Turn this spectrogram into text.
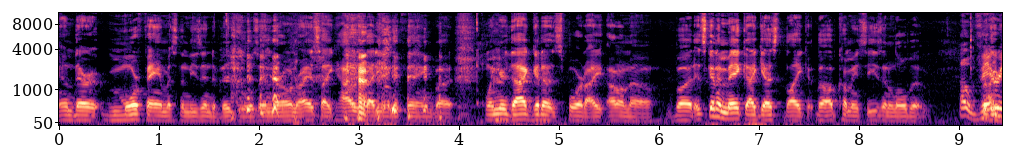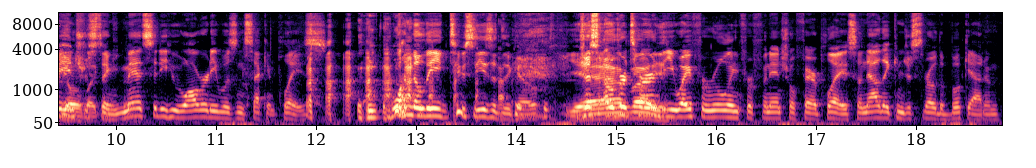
and they're more famous than these individuals in their own right. It's like how is that even a thing? But when you're that good at sport, I, I don't know. But it's gonna make I guess like the upcoming season a little bit. Oh, very feels interesting. it's- Man City, who already was in second place, won the league two seasons ago. just overturned buddy. the UEFA ruling for financial fair play, so now they can just throw the book at him.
